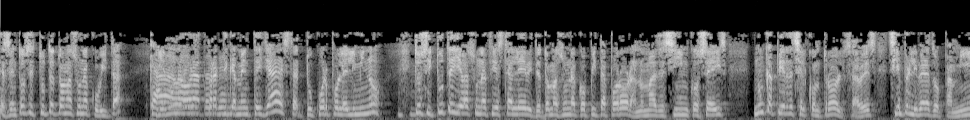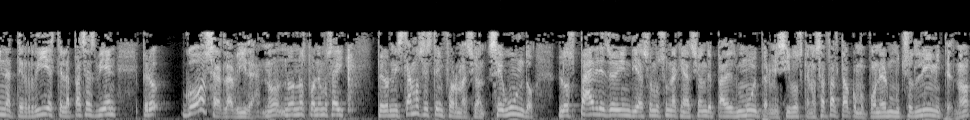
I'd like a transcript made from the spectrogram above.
es, entonces tú te tomas una cubita Cada y en una hora prácticamente ya está, tu cuerpo la eliminó. Entonces si tú te llevas una fiesta leve y te tomas una copita por hora, no más de cinco o seis, nunca pierdes el control, ¿sabes? Siempre liberas dopamina, te ríes, te la pasas bien, pero gozas la vida, no, no nos ponemos ahí, pero necesitamos esta información. Segundo, los padres de hoy en día somos una generación de padres muy permisivos que nos ha faltado como poner muchos límites, ¿no?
